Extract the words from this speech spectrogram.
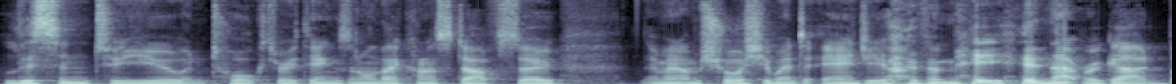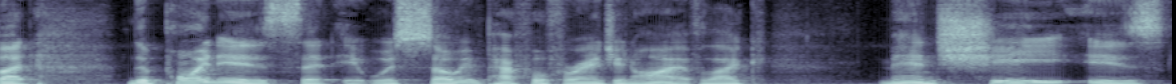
listen to you and talk through things and all that kind of stuff. So I mean I'm sure she went to Angie over me in that regard. But the point is that it was so impactful for Angie and I of like, man, she is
